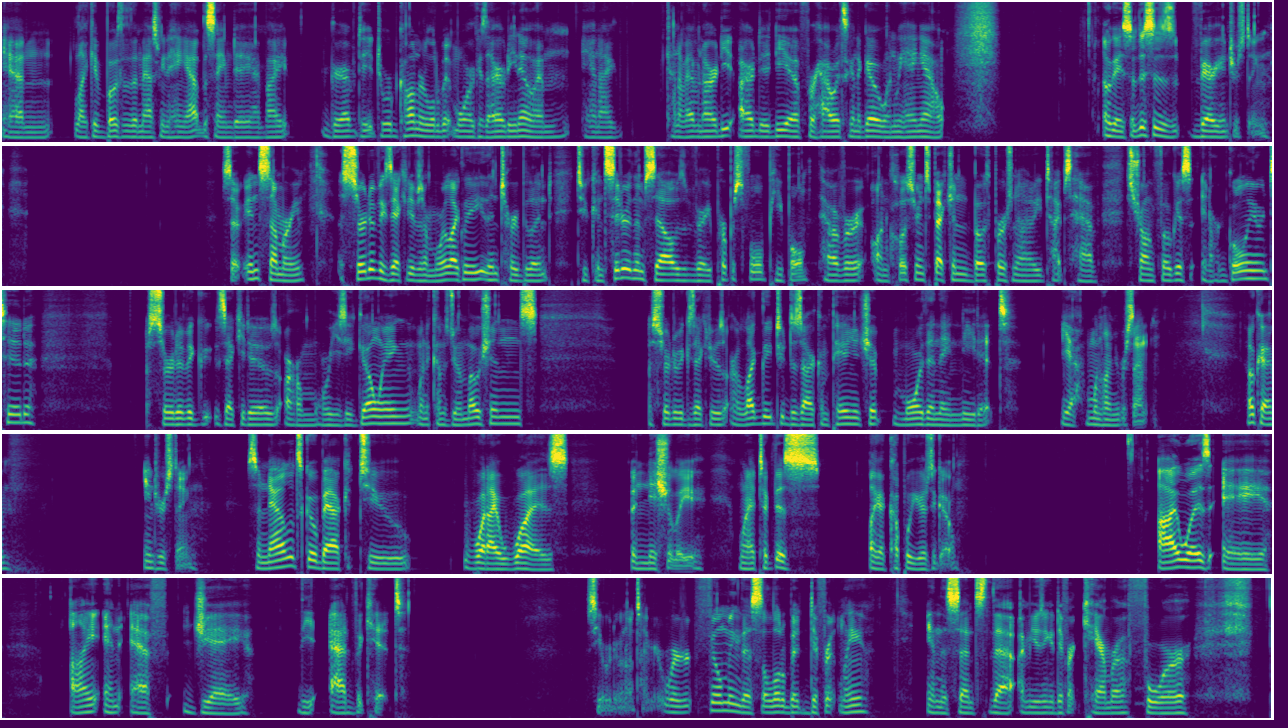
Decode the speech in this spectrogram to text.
And like if both of them asked me to hang out the same day, I might gravitate toward Connor a little bit more because I already know him and I kind of have an idea for how it's going to go when we hang out. Okay, so this is very interesting. So, in summary, assertive executives are more likely than turbulent to consider themselves very purposeful people. However, on closer inspection, both personality types have strong focus and are goal oriented. Assertive executives are more easygoing when it comes to emotions. Assertive executives are likely to desire companionship more than they need it. Yeah, 100%. Okay. Interesting. So now let's go back to what I was initially when I took this like a couple years ago. I was a INFJ, the advocate. See what we're doing on time here. We're filming this a little bit differently in the sense that I'm using a different camera for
